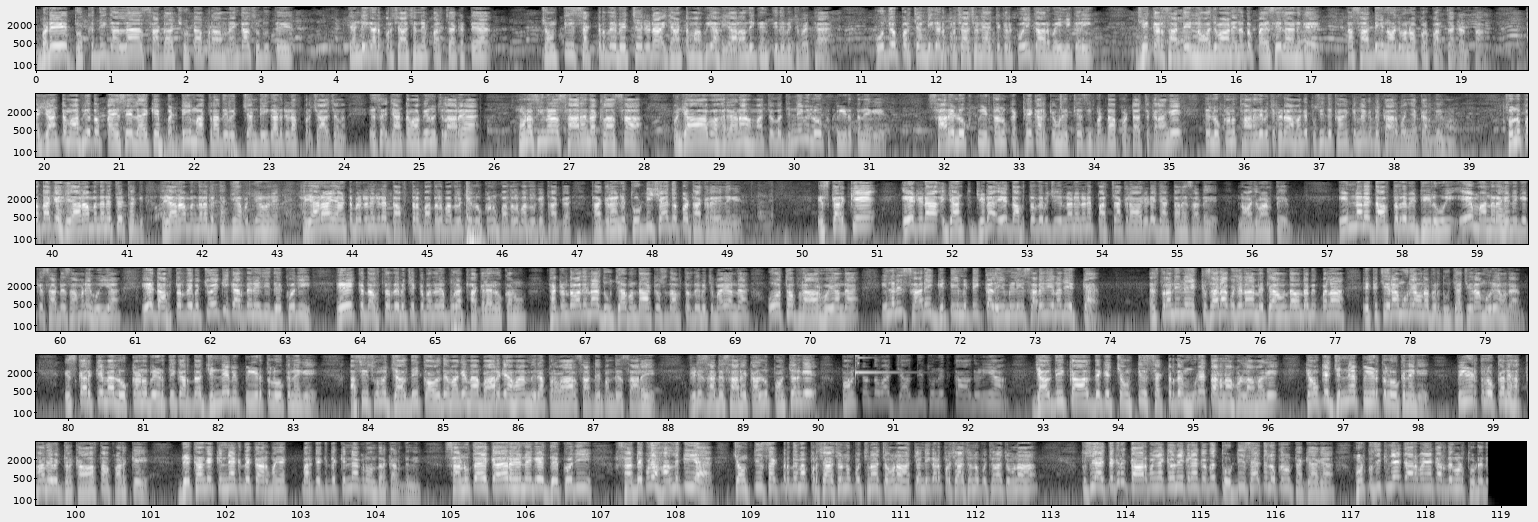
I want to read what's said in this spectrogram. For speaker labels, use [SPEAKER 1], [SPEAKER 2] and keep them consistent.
[SPEAKER 1] ਬੜੇ ਦੁੱਖ ਦੀ ਗੱਲ ਆ। ਸਾਡਾ ਛੋਟਾ ਭਰਾ ਮਹਿੰਗਾ ਸਿੱਧੂ ਤੇ ਚੰਡੀਗੜ੍ਹ ਪ੍ਰਸ਼ਾਸਨ ਨੇ ਪਰਚਾ ਕੱਟਿਆ। 34 ਸੈਕਟਰ ਦੇ ਵਿੱਚ ਜਿਹੜਾ ਏਜੰਟ ਮਾਫੀਆ ਹਜ਼ਾਰਾਂ ਦੀ ਗਿਣਤੀ ਦੇ ਵਿੱਚ ਬੈਠਾ ਹੈ। ਉਹਦੇ ਉੱਪਰ ਚੰਡੀਗੜ੍ਹ ਪ੍ਰਸ਼ਾਸਨ ਨੇ ਅੱਜ ਤੱਕ ਕੋਈ ਕਾਰਵਾਈ ਨਹੀਂ ਕਰੀ। ਜੇਕਰ ਸਾਡੇ ਨੌਜਵਾਨ ਇਹਨਾਂ ਤੋਂ ਪੈਸੇ ਲੈਣ ਗਏ, ਤਾਂ ਸਾਡੇ ਹੀ ਨੌਜਵਾਨਾਂ ਉੱਪਰ ਪਰਚਾ ਕੱਟਤਾ। ਏਜੰਟ ਮਾਫੀਆ ਤੋਂ ਪੈਸੇ ਲੈ ਕੇ ਵੱਡੀ ਮਾਤਰਾ ਦੇ ਵਿੱਚ ਚੰਡੀਗੜ੍ਹ ਜਿਹੜਾ ਪ੍ਰਸ਼ਾਸਨ ਇਸ ਏਜੰਟ ਮਾਫੀਆ ਨੂੰ ਚਲਾ ਰਿਹਾ ਹੁਣ ਅਸੀਂ ਇਹਨਾਂ ਦਾ ਸਾਰਿਆਂ ਦਾ ਖੁਲਾਸਾ ਪੰਜਾਬ, ਹਰਿਆਣਾ, ਹਿਮਾਚਲ ਜਿੰਨੇ ਵੀ ਲੋਕ ਪੀੜਤ ਨੇਗੇ, ਸਾਰੇ ਲੋਕ ਪੀੜਤਾਂ ਨੂੰ ਇਕੱਠੇ ਕਰਕੇ ਹੁਣ ਇੱਥੇ ਅਸੀਂ ਵੱਡਾ ਪ੍ਰੋਟੈਸਟ ਕਰਾਂਗੇ ਤੇ ਲੋਕਾਂ ਨੂੰ ਥਾਣੇ ਦੇ ਵਿੱਚ ਖੜਾਵਾਂਗੇ। ਤੁਸੀਂ ਦੇਖਾਂਗੇ ਕਿੰਨਾ ਕਿਤੇ ਕਾਰਵਾਈਆਂ ਕਰਦੇ ਹੋ ਤੁਹਾਨੂੰ ਪਤਾ ਕਿ ਹਜ਼ਾਰਾਂ ਬੰਦਿਆਂ ਨੇ ਇੱਥੇ ਠੱਗ, ਹਜ਼ਾਰਾਂ ਬੰਦਿਆਂ ਨੇ ਇੱਥੇ ਠੱਗੀਆਂ ਵੱਜੀਆਂ ਹੋਏ ਨੇ। ਹਜ਼ਾਰਾਂ ਏਜੰਟ ਬੈਠੇ ਨੇ ਜਿਹੜੇ ਦਫ਼ਤਰ ਬਦਲ ਬਦਲ ਕੇ ਲੋਕਾਂ ਨੂੰ ਬਦਲ ਬਦਲ ਕੇ ਠੱਗ ਠੱਗ ਰਹੇ ਨੇ ਥੋੜੀ ਸ਼ਹਿਰ ਦੇ ਉੱਪਰ ਠੱਗ ਰਹੇ ਨੇਗੇ। ਇਸ ਕਰਕੇ ਇਹ ਜਿਹੜਾ ਏਜੰਟ, ਜਿਹੜਾ ਇਹ ਦਫ਼ਤਰ ਦੇ ਵਿੱਚ ਇਹਨਾਂ ਨੇ ਇਹਨਾਂ ਨੇ ਪਰਚਾ ਕਰਾਇਆ, ਜਿਹੜੇ ਏਜੰਟਾਂ ਨੇ ਸਾਡੇ ਨੌਜਵਾਨ ਤੇ ਇਹਨਾਂ ਦੇ ਦਫ਼ਤਰ ਦੇ ਵੀ ਡੀਲ ਹੋਈ, ਇਹ ਮੰਨ ਰਹੇ ਨੇਗੇ ਕਿ ਸਾਡੇ ਸਾਹਮਣੇ ਹੋਈ ਆ। ਇਹ ਦਫ਼ਤਰ ਦੇ ਵਿੱਚੋਂ ਇਹ ਕੀ ਕਰਦੇ ਨੇ ਜੀ? ਦੇਖੋ ਜੀ, ਇਹ ਇੱਕ ਦਫ਼ਤਰ ਦੇ ਵਿੱਚ ਇੱਕ ਬੰਦੇ ਨੇ ਪੂਰਾ ਠੱਗ ਲਿਆ ਲੋਕਾਂ ਨੂੰ। ਠੱਗਣ ਤੋਂ ਬਾਅਦ ਇਹਨਾਂ ਦੂਜਾ ਬੰਦਾ ਆ ਕੇ ਉਸ ਦਫ਼ਤਰ ਦੇ ਵਿੱਚ ਬਹਿ ਜਾਂਦਾ, ਉਹ ਉੱਥੋਂ ਫਰਾਰ ਹੋ ਜਾਂਦਾ। ਇਹਨਾਂ ਦੀ ਸਾਰੀ ਗਿੱਟੀ ਮਿੱਟੀ, ਘਲੀ ਮਿਲੀ ਸਾਰੇ ਦੀ ਇਹਨਾਂ ਦੀ ਇੱਕ ਹੈ। ਇਸ ਤਰ੍ਹਾਂ ਦੀ ਨੇ ਇੱਕ ਸਾਰਾ ਕੁਝ ਇਹਨਾਂ ਦਾ ਮਿੱਥਿਆ ਹੁੰਦਾ ਹੁੰਦਾ ਵੀ ਪਹਿਲਾਂ ਇੱਕ ਚਿਹਰਾ ਮੂਹਰੇ ਆਉਂਦਾ, ਫਿਰ ਦੂਜਾ ਚਿਹਰਾ ਮੂਹਰੇ ਆਉਂਦਾ। ਇਸ ਕਰਕੇ ਮੈਂ ਲੋਕਾਂ ਨੂੰ ਬੇਨਤੀ ਕਰਦਾ, ਜਿੰਨੇ ਵੀ ਪੀੜਤ ਲੋਕ ਨੇਗੇ ਅਸੀਂ ਤੁਹਾਨੂੰ ਜਲਦੀ ਕਾਲ ਦੇਵਾਂਗੇ, ਮੈਂ ਬਾਹਰ ਗਿਆ ਹੋਇਆ, ਮੇਰਾ ਪਰਿਵਾਰ, ਸਾਡੇ ਬੰਦੇ ਸਾਰੇ, ਜਿਹੜੇ ਸਾਡੇ ਸਾਰੇ ਕੱਲ ਨੂੰ ਪਹੁੰਚਣਗੇ। ਪਹੁੰਚਣ ਤੋਂ ਬਾਅਦ ਜਲਦੀ ਤੁਹਾਨੂੰ ਇੱਕ ਕਾਲ ਦੇਣੀ ਆ। ਜਲਦੀ ਕਾਲ ਦੇ ਕੇ 34 ਸੈਕਟਰ ਦੇ ਮੂਹਰੇ ਧਰਨਾ ਹੁਣ ਲਾਵਾਂਗੇ, ਕਿਉਂਕਿ ਜਿੰਨੇ ਪੀੜਤ ਲੋਕ ਨੇਗੇ, ਪੀੜਤ ਲੋਕਾਂ ਨੇ ਹੱਥਾਂ ਦੇ ਵਿੱਚ ਦਰਖਾਸਤਾਂ ਫੜ ਕੇ ਦੇਖਾਂਗੇ ਕਿੰਨੇ ਕਿਤੇ ਕਾਰਵਾਈਆਂ ਕਰਕੇ ਕਿਤੇ ਕਿੰਨਾ ਕੁ ਨੂੰ ਅੰਦਰ ਕਰਦੇ ਨੇ। ਸਾਨੂੰ ਤਾਂ ਇਹ ਕਹਿ ਰਹੇ ਨੇਗੇ, ਦੇਖੋ ਜੀ, ਸਾਡੇ ਕੋਲੇ ਹੱਲ ਕੀ ਹੈ? 34 ਸੈਕਟਰ ਤੇ ਮੈਂ ਪ੍ਰਸ਼ਾਸਨ ਨੂੰ ਪੁੱਛਣਾ ਚਾਹਣਾ ਚੰਡੀਗੜ੍ਹ ਪ੍ਰਸ਼ਾਸਨ ਨੂੰ ਪੁੱਛਣਾ ਚਾਹਣਾ ਤੁਸੀਂ ਅੱਜ ਤੱਕ ਕਾਰਵਾਈਆਂ ਕਿਉਂ ਨਹੀਂ ਕਰਿਆ? ਕਿਉਂਕਿ ਤੁਹਾਡੀ ਸਹਿਤ ਤੇ ਲੋਕਾਂ ਨੂੰ ਠੱਗਿਆ ਗਿਆ। ਹੁਣ ਤੁਸੀਂ ਕਿੰਨੀਆਂ ਕਾਰਵਾਈਆਂ ਕਰਦੇ ਹੋ? ਹੁਣ ਤੁਹਾਡੇ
